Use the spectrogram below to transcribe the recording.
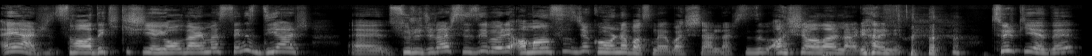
Eğer sağdaki kişiye yol vermezseniz diğer e, sürücüler sizi böyle amansızca korna basmaya başlarlar. Sizi aşağılarlar yani. Türkiye'de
